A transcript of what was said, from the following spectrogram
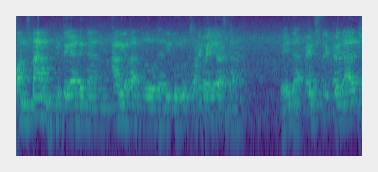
konstan gitu ya dengan aliran lu dari dulu Oh, sampai beda. sekarang. Beda, Mainstream kan? beda aja.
